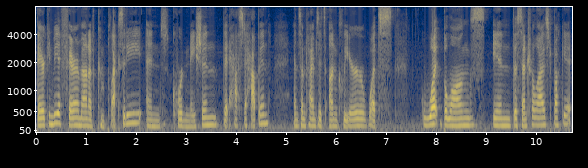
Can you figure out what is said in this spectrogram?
there can be a fair amount of complexity and coordination that has to happen, and sometimes it's unclear what's what belongs in the centralized bucket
